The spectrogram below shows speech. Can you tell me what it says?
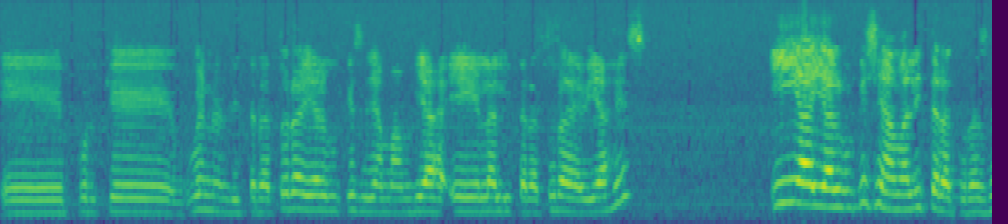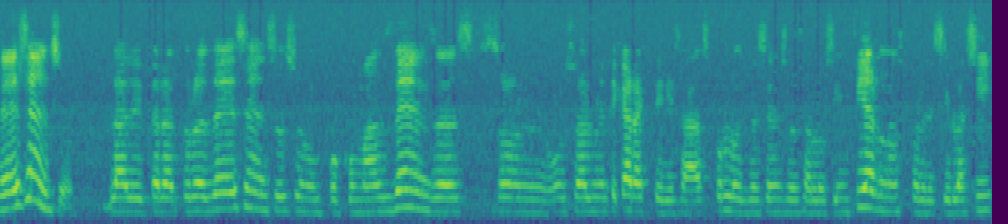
Eh, porque, bueno, en literatura hay algo que se llama eh, la literatura de viajes y hay algo que se llama literaturas de descenso. Las literaturas de descenso son un poco más densas, son usualmente caracterizadas por los descensos a los infiernos, por decirlo así,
